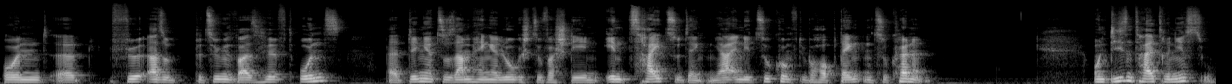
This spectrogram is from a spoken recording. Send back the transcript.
und äh, für, also beziehungsweise hilft uns, äh, Dinge, Zusammenhänge logisch zu verstehen, in Zeit zu denken, ja, in die Zukunft überhaupt denken zu können. Und diesen Teil trainierst du.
